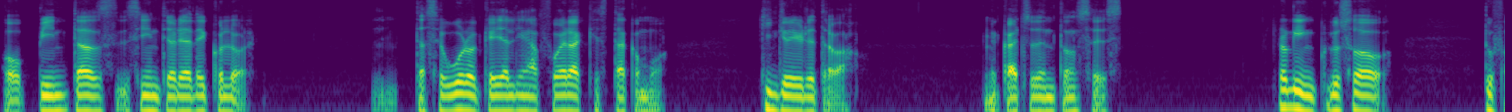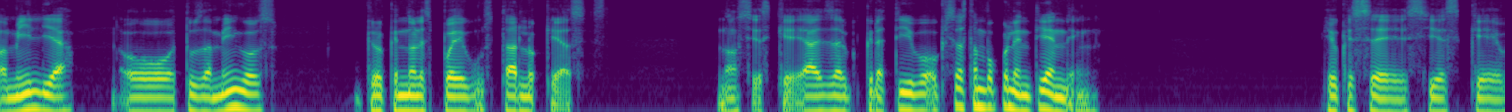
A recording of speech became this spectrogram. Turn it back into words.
o pintas sin teoría de color. Te aseguro que hay alguien afuera que está como, qué increíble trabajo. Me cachas entonces. Creo que incluso tu familia o tus amigos, creo que no les puede gustar lo que haces. No, si es que haces algo creativo, o quizás tampoco lo entienden. Yo qué sé, si es que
